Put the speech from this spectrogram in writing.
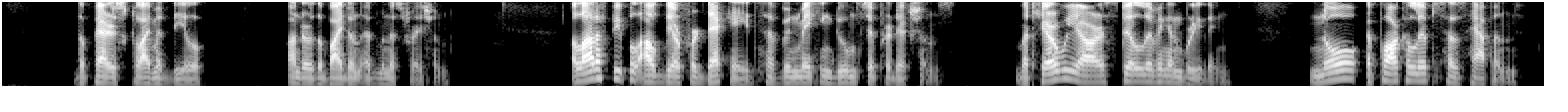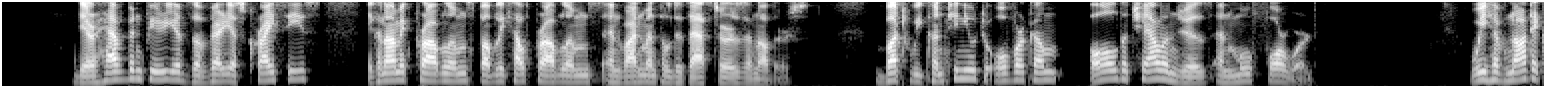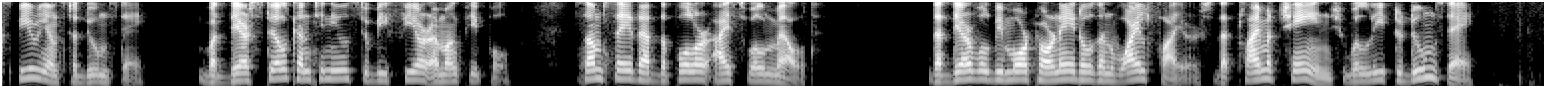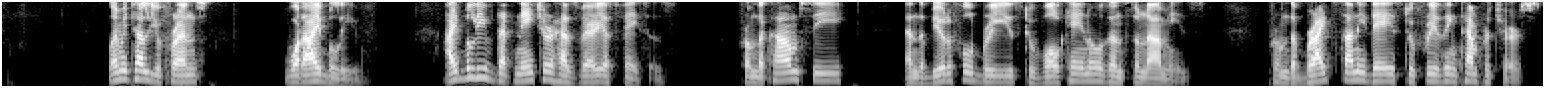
the Paris climate deal under the Biden administration. A lot of people out there for decades have been making doomsday predictions. But here we are, still living and breathing. No apocalypse has happened. There have been periods of various crises, economic problems, public health problems, environmental disasters, and others. But we continue to overcome all the challenges and move forward. We have not experienced a doomsday, but there still continues to be fear among people. Some say that the polar ice will melt, that there will be more tornadoes and wildfires, that climate change will lead to doomsday. Let me tell you, friends, what I believe. I believe that nature has various faces, from the calm sea and the beautiful breeze to volcanoes and tsunamis, from the bright sunny days to freezing temperatures.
